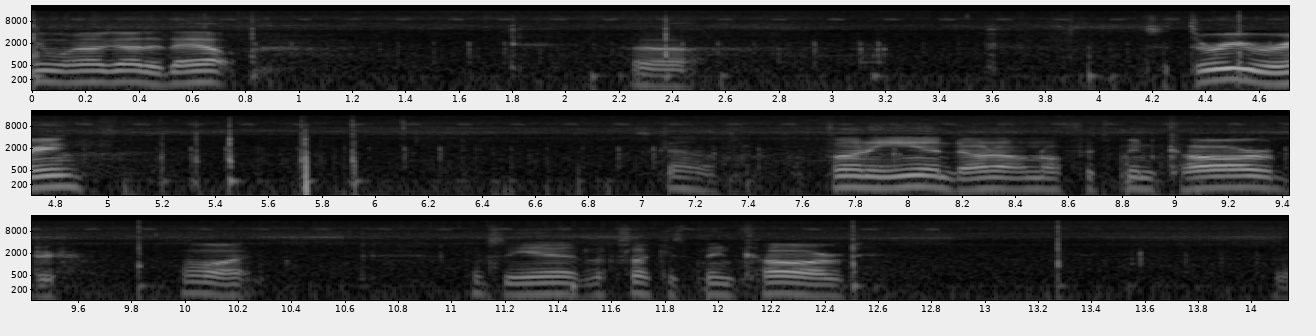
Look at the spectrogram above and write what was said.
anyway, I got it out. Uh, it's a three ring. It's kind of funny end. I don't know if it's been carved or what. Looks yeah, it looks like it's been carved. So,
